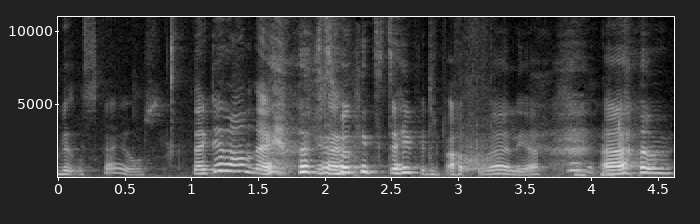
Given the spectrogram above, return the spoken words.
little scales. They're good, aren't they? I was Yeah. talking to David about them earlier. Um,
